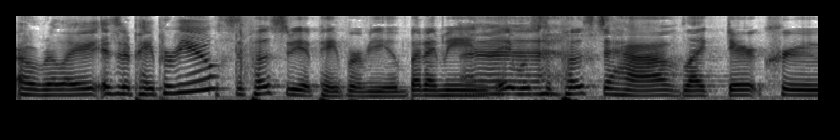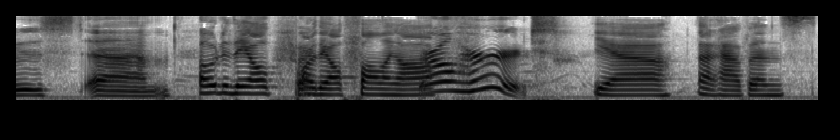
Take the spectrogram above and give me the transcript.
Oh, really? Is it a pay per view? It's supposed to be a pay per view, but I mean, it was Uh. supposed to have like Derek Cruz. Um, Oh, did they all? Are they all falling off? they're all hurt. Yeah, that happens.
